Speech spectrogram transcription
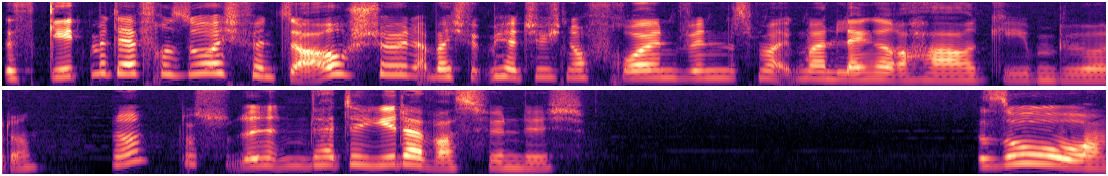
es geht mit der Frisur, ich finde sie auch schön, aber ich würde mich natürlich noch freuen, wenn es mal irgendwann längere Haare geben würde. Ne? Das hätte jeder was, finde ich. So.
